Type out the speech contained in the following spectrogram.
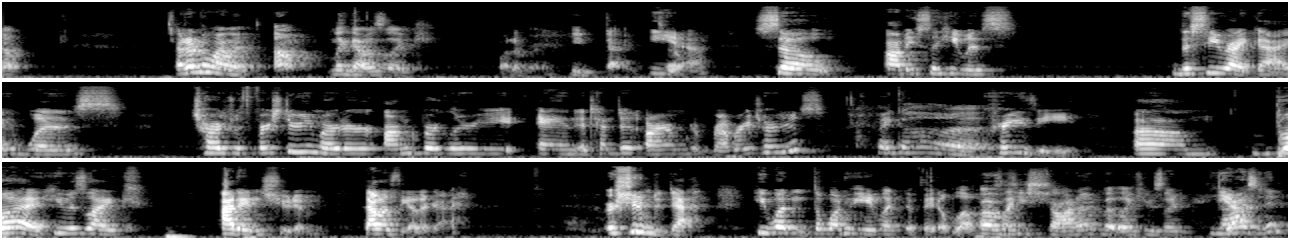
Oh. I don't know why I went. Oh, like that was like, whatever. He died. so. Yeah. So obviously he was the Seawright guy was charged with first degree murder, armed burglary, and attempted armed robbery charges. Oh my god. crazy. Um, but he was like, I didn't shoot him. That was the other guy. Or shoot him to death. He wasn't the one who gave like the fatal blow. He Oh, like, he shot him, but like he was like, Yeah. I didn't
